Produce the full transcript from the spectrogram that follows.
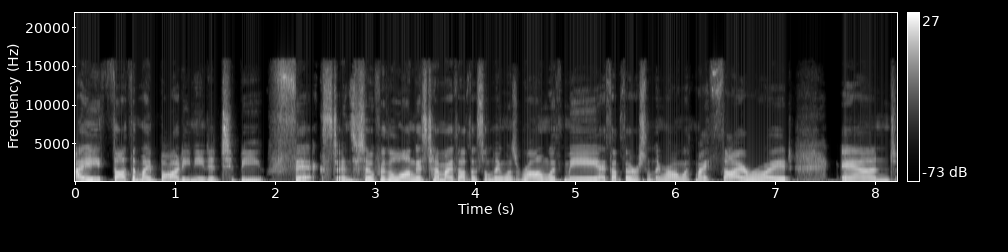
I thought that my body needed to be fixed. And so for the longest time, I thought that something was wrong with me. I thought there was something wrong with my thyroid. And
